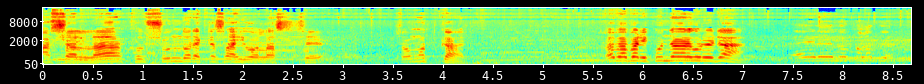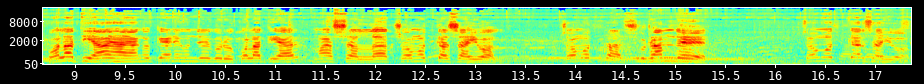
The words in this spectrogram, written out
মার্শাল্লাহ খুব সুন্দর একটা শাহিওয়াল আসছে। চমৎকার। ও ব্যাপারি, কোন জায়গার গরু এটা? কলাতিয়া হ্যাঁ হ্যাঁ আঙ্গ ক্যানিগঞ্জের গরু কলাতিয়ার মার্শাল্লাহ চমৎকার শাহিওয়াল। চমৎকার, সুঠাম দেহের। চমৎকার শাহিওয়াল।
